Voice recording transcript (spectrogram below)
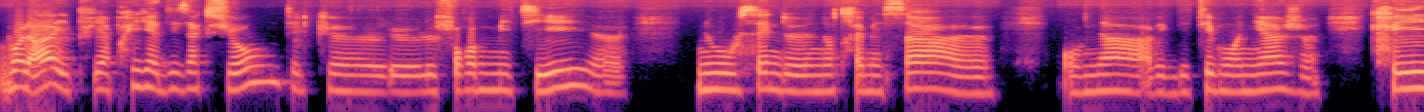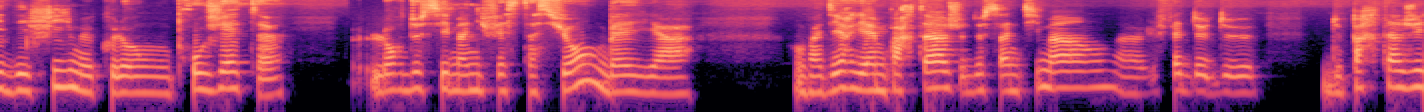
Voilà, et puis après, il y a des actions telles que le, forum métier. nous, au sein de notre MSA, on a, avec des témoignages, créé des films que l'on projette lors de ces manifestations. Ben, il y a, on va dire, il y a un partage de sentiments, euh, le fait de, de, partager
